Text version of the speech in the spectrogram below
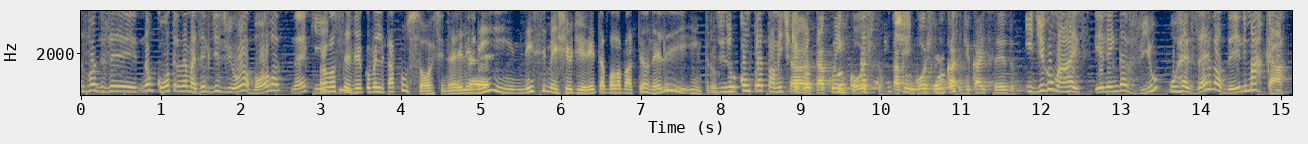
Vou dizer, não contra, né? Mas ele desviou a bola, né? Que, pra você que... ver como ele tá com sorte, né? Ele é... nem, nem se mexeu direito, a bola bateu nele e entrou. Desviou completamente, tá, quebrou. Tá com encosto, tá com encosto de Caicedo. E digo mais, ele ainda viu o reserva dele marcar.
